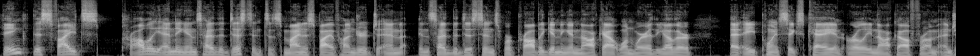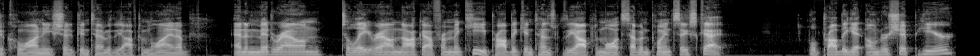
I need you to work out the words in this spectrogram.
think this fight's probably ending inside the distance. It's minus 500 to end inside the distance. We're probably getting a knockout one way or the other at 8.6K. An early knockout from Njokuani should contend with the optimal lineup. And a mid round to late round knockout from McKee probably contends with the optimal at 7.6K. We'll probably get ownership here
